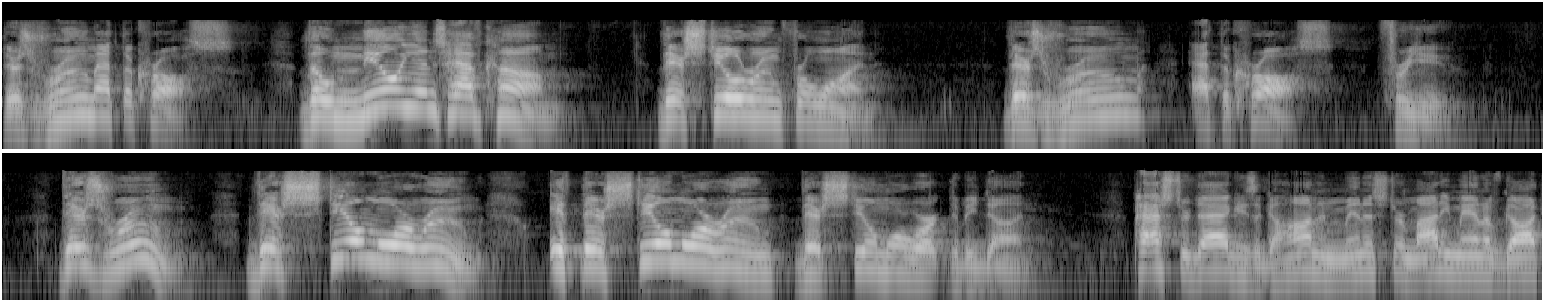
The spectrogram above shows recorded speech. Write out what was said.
There's room at the cross. Though millions have come, there's still room for one. There's room at the cross for you. There's room. There's still more room. If there's still more room, there's still more work to be done. Pastor Dag, he's a Ghanaian minister, mighty man of God.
